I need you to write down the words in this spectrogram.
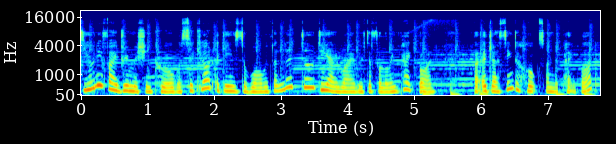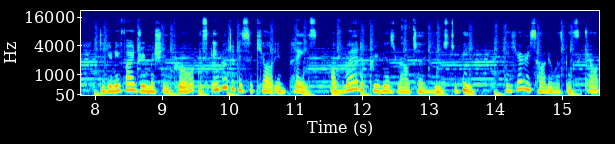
The UniFi Dream Machine Pro was secured against the wall with a little DIY with the following pegboard. By adjusting the hooks on the pegboard, the UniFi Dream Machine Pro is able to be secured in place of where the previous router used to be. And here is how it was being secured.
